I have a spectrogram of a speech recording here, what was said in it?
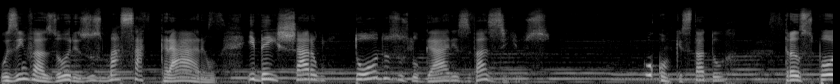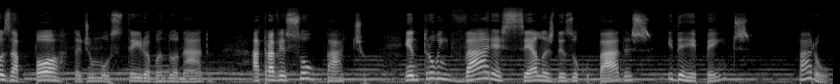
os invasores os massacraram e deixaram todos os lugares vazios. O conquistador transpôs a porta de um mosteiro abandonado, atravessou o pátio, entrou em várias celas desocupadas e, de repente, parou.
